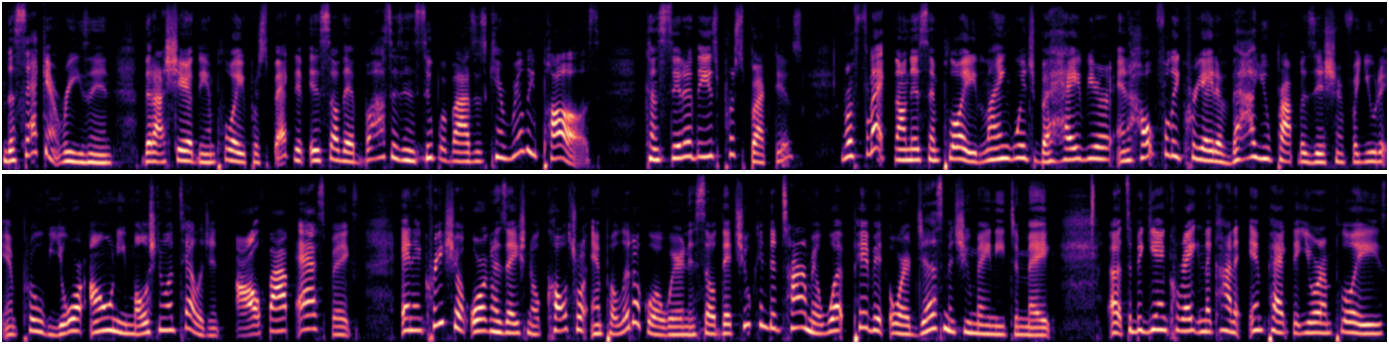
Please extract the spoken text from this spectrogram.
the second reason that I shared the employee perspective is so that bosses and supervisors can really pause, consider these perspectives, reflect on this employee language, behavior, and hopefully create a value proposition for you to improve your own emotional intelligence, all five aspects, and increase your organizational, cultural, and political awareness so that you can determine what pivot or adjustments you may need to make uh, to begin creating the kind of impact that your employees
